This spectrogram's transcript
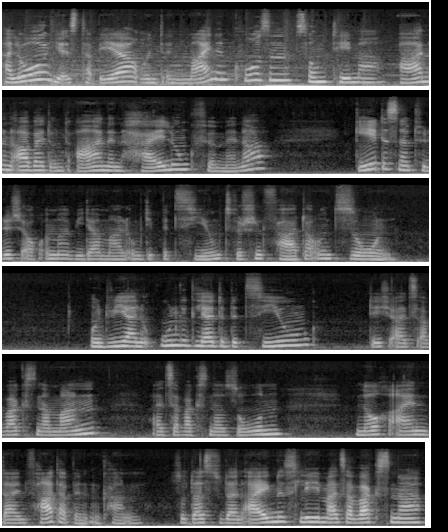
Hallo, hier ist Tabea und in meinen Kursen zum Thema Ahnenarbeit und Ahnenheilung für Männer geht es natürlich auch immer wieder mal um die Beziehung zwischen Vater und Sohn. Und wie eine ungeklärte Beziehung dich als erwachsener Mann, als erwachsener Sohn noch an deinen Vater binden kann, sodass du dein eigenes Leben als Erwachsener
